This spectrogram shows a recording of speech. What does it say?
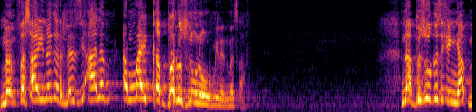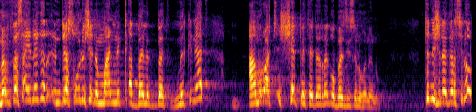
መንፈሳዊ ነገር ለዚህ ዓለም የማይቀበሉት ነው ነው የሚለን መጽሐፍ እና ብዙ ጊዜ እኛ መንፈሳዊ ነገር እንደ solution የማንቀበልበት ምክንያት አእምሯችን shape የተደረገው በዚህ ስለሆነ ነው። ትንሽ ነገር ሲኖር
